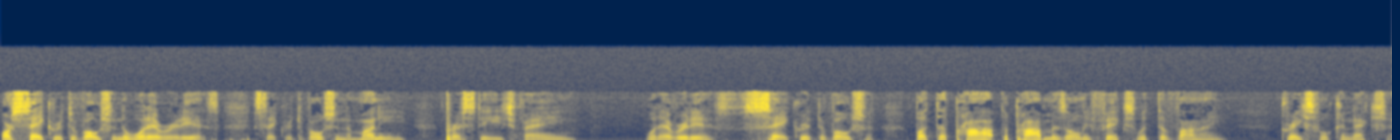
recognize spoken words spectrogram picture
or sacred devotion to whatever it is sacred devotion to money, prestige, fame, whatever it is, sacred devotion. But the, pro- the problem is only fixed with divine, graceful connection.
